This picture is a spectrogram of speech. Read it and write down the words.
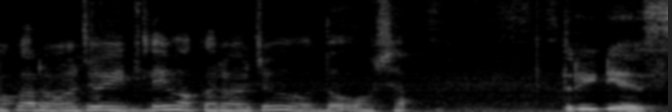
ఒక రోజు ఇడ్లీ ఒక రోజు దోశ. Three days.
